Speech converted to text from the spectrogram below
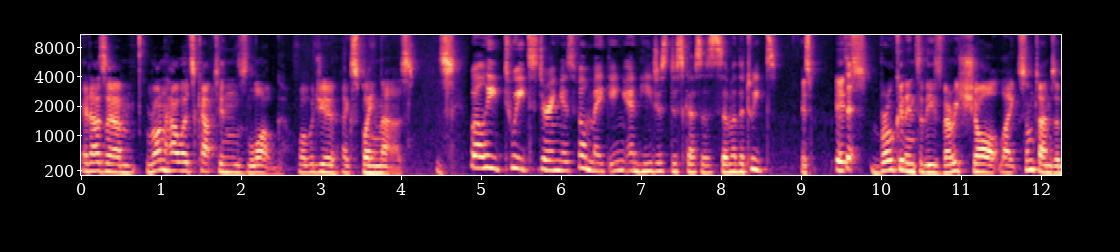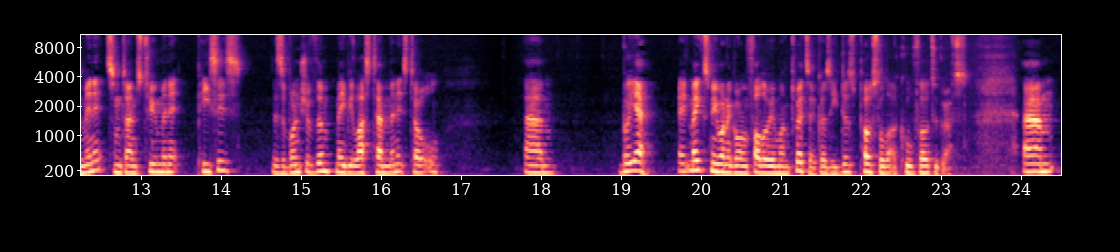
It has um, Ron Howard's captain's log. What would you explain that as? It's Well, he tweets during his filmmaking and he just discusses some of the tweets. it's it's broken into these very short, like sometimes a minute, sometimes two minute pieces. There's a bunch of them, maybe last ten minutes total. Um, but yeah, it makes me want to go and follow him on Twitter because he does post a lot of cool photographs. Um,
